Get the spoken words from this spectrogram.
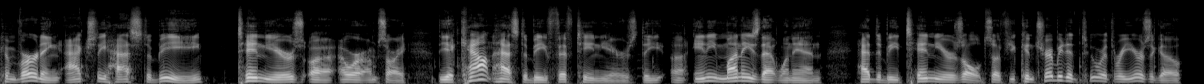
converting actually has to be 10 years uh, or I'm sorry, the account has to be 15 years. The uh, any monies that went in had to be 10 years old. So if you contributed 2 or 3 years ago,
